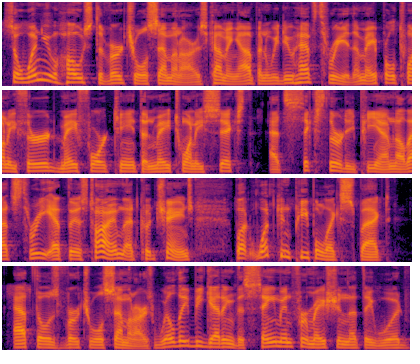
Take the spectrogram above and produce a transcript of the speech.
So when you host the virtual seminars coming up, and we do have three of them, April 23rd, May 14th, and May 26th at 6:30 p.m. Now that's three at this time. That could change, but what can people expect at those virtual seminars? Will they be getting the same information that they would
